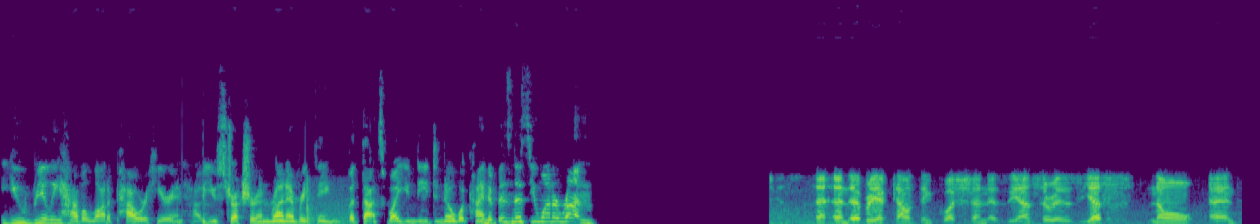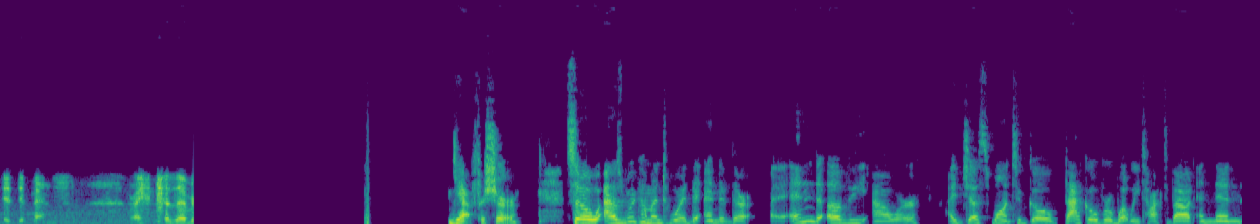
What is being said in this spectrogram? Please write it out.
you really have a lot of power here in how you structure and run everything. But that's why you need to know what kind of business you want to run. And every accounting question is the answer is yes, no, and it depends, right? Because every Yeah, for sure. So as we're coming toward the end of their end of the hour, I just want to go back over what we talked about and then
